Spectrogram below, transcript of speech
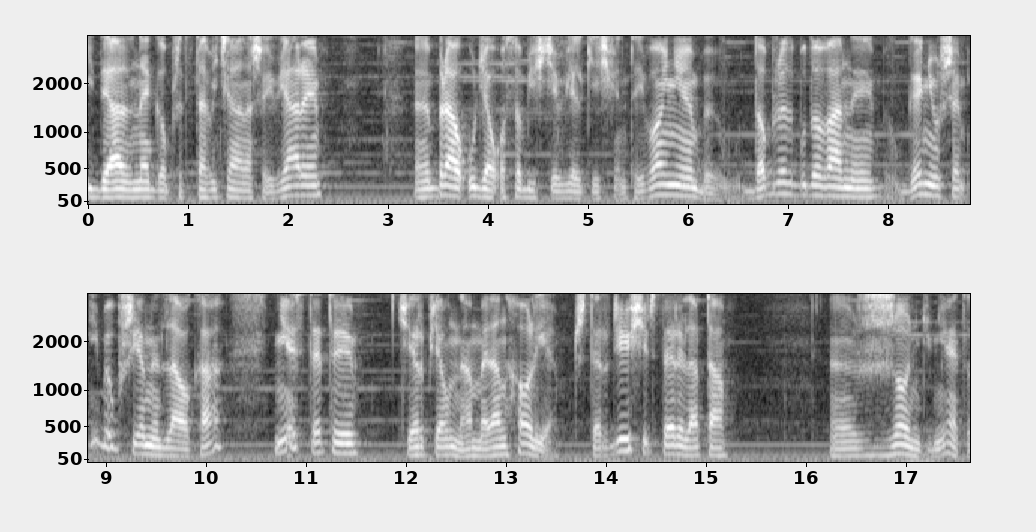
idealnego przedstawiciela naszej wiary. E, Brał udział osobiście w Wielkiej Świętej Wojnie, był dobrze zbudowany, był geniuszem i był przyjemny dla oka. Niestety cierpiał na melancholię. 44 lata e, rządził, nie, to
